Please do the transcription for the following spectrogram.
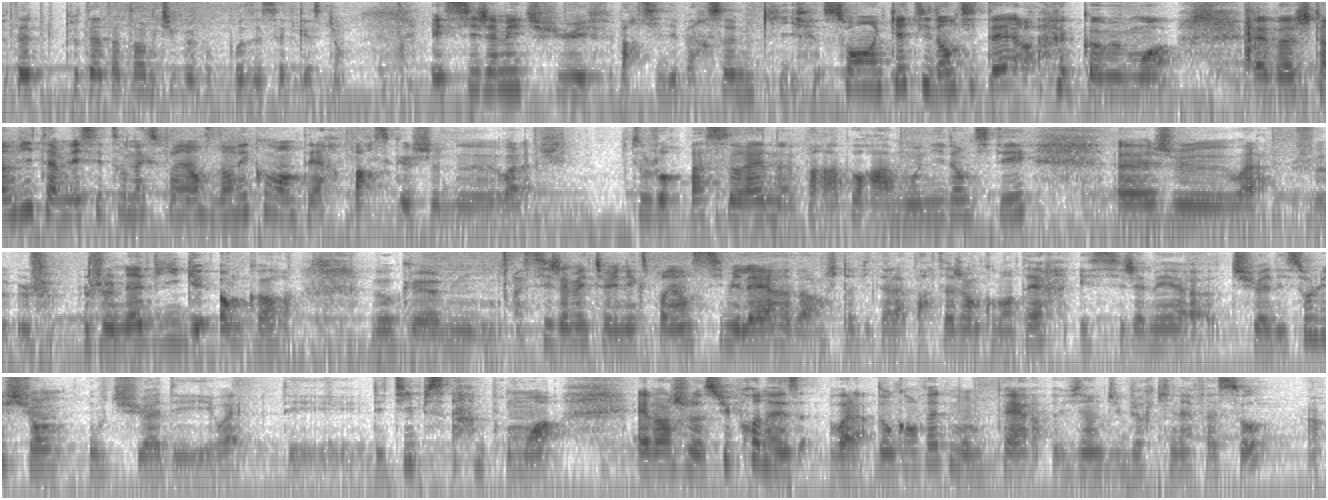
peut-être peut attends un petit peu pour poser cette question. Et si jamais tu es fait partie des personnes qui sont en quête identitaire comme moi, eh ben, je t'invite à me laisser ton expérience dans les commentaires parce que je ne, voilà, toujours pas sereine par rapport à mon identité. Euh, je, voilà, je, navigue encore. Donc euh, si jamais tu as une expérience similaire, eh ben, je t'invite à la partager en commentaire. Et si jamais euh, tu as des solutions ou tu as des, ouais, des, des, tips pour moi, eh ben je suis preneuse. Voilà. Donc en fait mon père vient du Burkina Faso. Hein,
